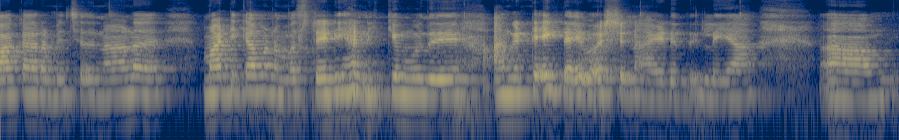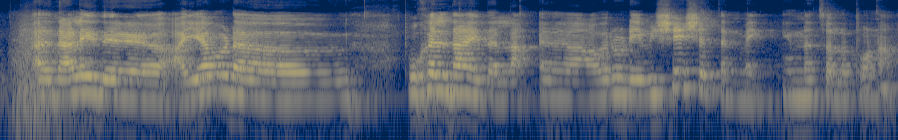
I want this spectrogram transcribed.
பார்க்க ஆரம்பித்ததுனால மாட்டிக்காமல் நம்ம ஸ்டெடியாக நிற்கும் போது அங்கே டேக் டைவர்ஷன் ஆகிடுது இல்லையா? அதனால இது ஐயாவோட புகழ் தான் இதெல்லாம் அவருடைய விசேஷத்தன்மை. இன்னும் சொல்லப்போனால்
